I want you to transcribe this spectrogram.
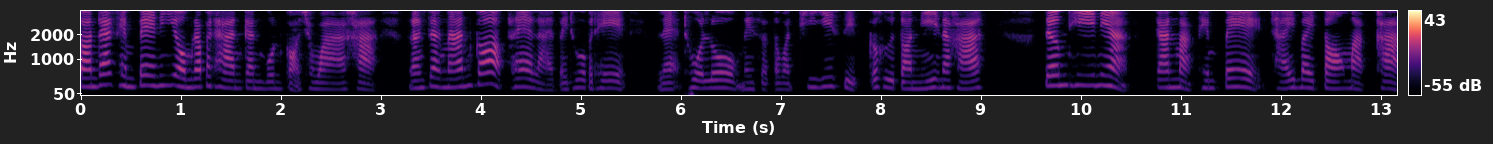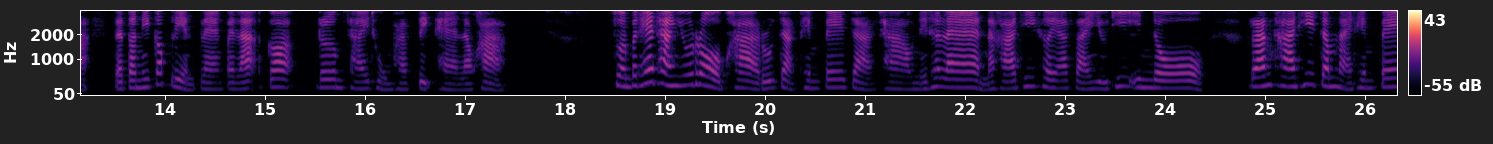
ตอนแรกเทมเป้นิยมรับประทานกันบนเกาะชวาค่ะ หลังจากนั้นก็แพร่หลายไปทั่วประเทศ และทั่วโลกในศตวรรษที่ 20 ก็คือตอนนี้นะคะ เดิมทีเนี่ย การหมักเทมเป้ใช้ใบตองหมักค่ะ แต่ตอนนี้ก็เปลี่ยนแปลงไปละ ก็เริ่มใช้ถุงพลาสติกแทนแล้วค่ะ ส่วนประเทศทางยุโรปค่ะ รู้จักเทมเป้จากชาวเนเธอร์แลนด์นะคะ ที่เคยอาศัยอยู่ที่อินโด ร้านค้าที่จำหน่ายเทมเป้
